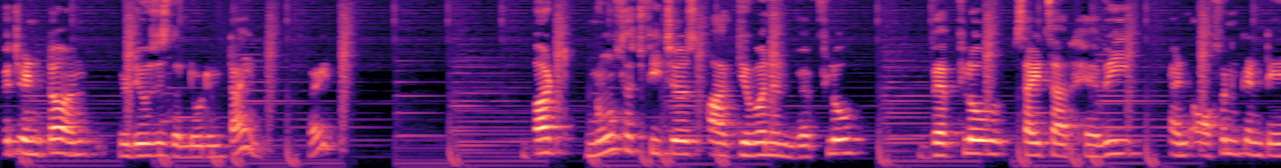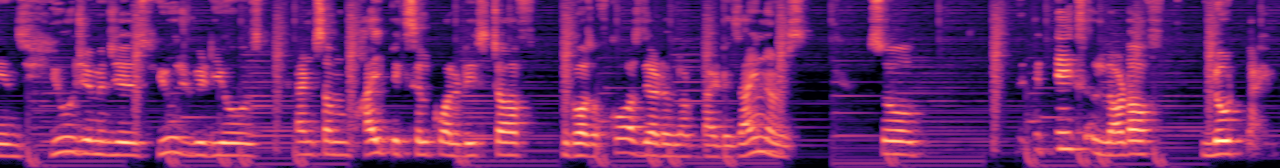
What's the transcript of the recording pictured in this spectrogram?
which in turn reduces the loading time, right? But no such features are given in Webflow. Webflow sites are heavy and often contains huge images, huge videos and some high pixel quality stuff because of course they are developed by designers. So it takes a lot of load time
